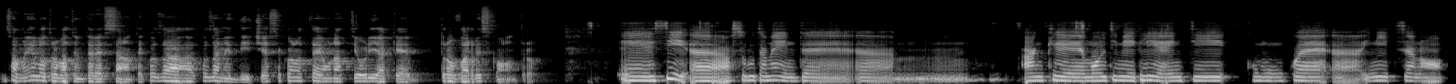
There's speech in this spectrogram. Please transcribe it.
insomma, io l'ho trovato interessante. Cosa, cosa ne dici? È secondo te una teoria che trova riscontro? Eh, sì, eh, assolutamente. Eh, anche molti miei clienti comunque eh, iniziano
